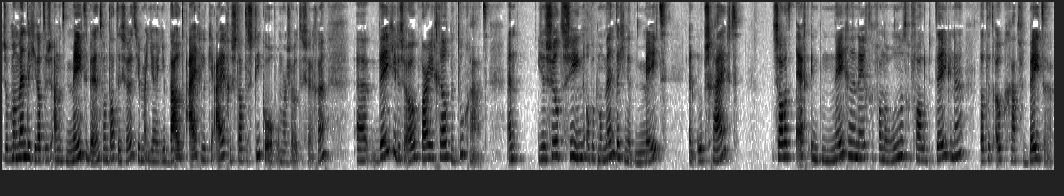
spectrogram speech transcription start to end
Dus op het moment dat je dat dus aan het meten bent, want dat is het, je, je, je bouwt eigenlijk je eigen statistieken op, om maar zo te zeggen, uh, weet je dus ook waar je geld naartoe gaat. En je zult zien op het moment dat je het meet en opschrijft, zal het echt in 99 van de 100 gevallen betekenen dat het ook gaat verbeteren.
